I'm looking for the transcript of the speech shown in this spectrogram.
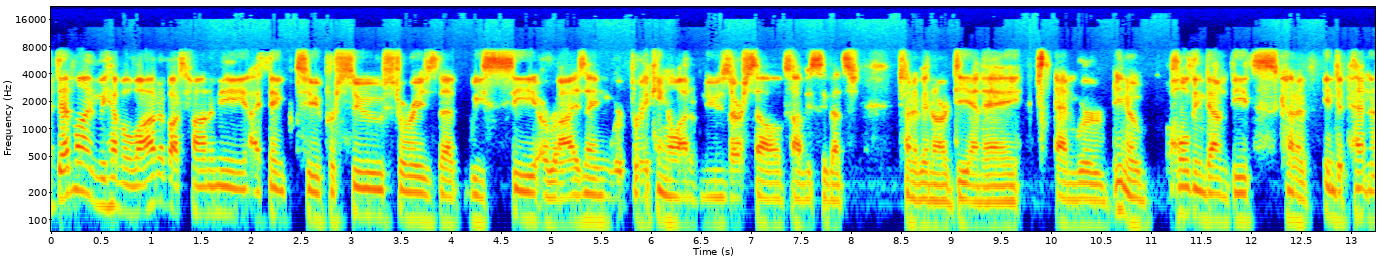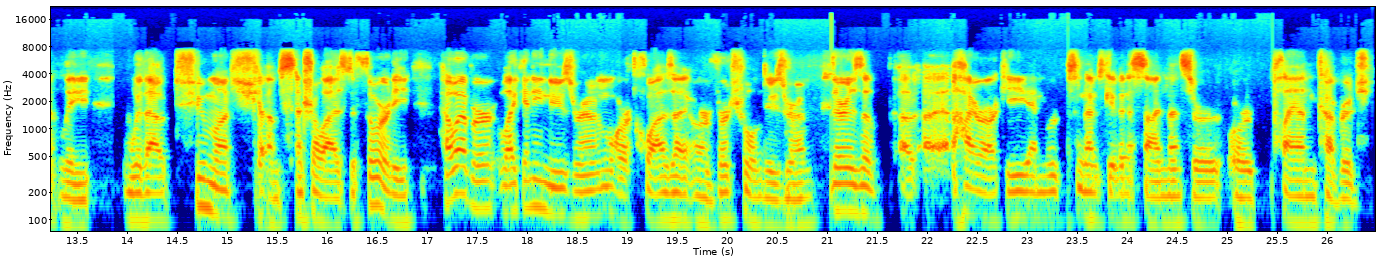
At Deadline, we have a lot of autonomy, I think, to pursue stories that we see arising. We're breaking a lot of news ourselves. Obviously, that's kind of in our DNA. And we're, you know, holding down beats kind of independently without too much um, centralized authority. However, like any newsroom or quasi or virtual newsroom, there is a, a, a hierarchy, and we're sometimes given assignments or, or plan coverage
